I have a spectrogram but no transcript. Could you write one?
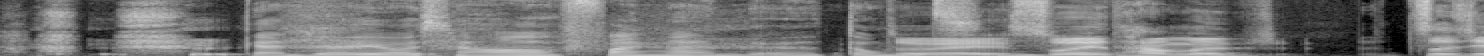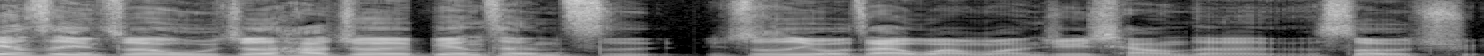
感觉有想要犯案的动对，机。所以他们这件事情最后，就是他就会变成只就是有在玩玩具枪的社群，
